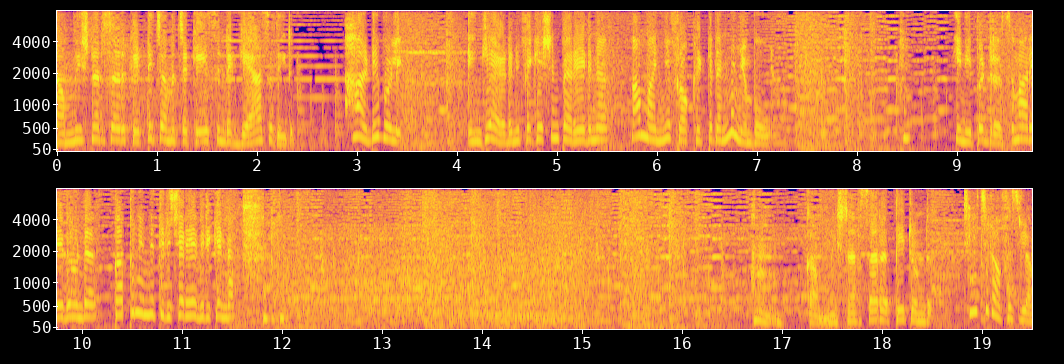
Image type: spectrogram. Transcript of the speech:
കമ്മീഷണർ സർ കെട്ടിച്ചമച്ച കേസിന്റെ ഗ്യാസ് തീരും. അടിപൊളി. എങ്കിൽ ഐഡന്റിഫിക്കേഷൻ പരേഡിന് ആ മഞ്ഞ ഫ്രോക്ക് ഇട്ട് തന്നെ ഞാൻ പോവും. ഇനിയിപ്പോ ഡ്രസ്സ് മാറിയതുകൊണ്ട് പപ്പൻ എന്നെ തിരിച്ചറിയാതിരിക്കണ്ട. കമ്മീഷണർ സാർ എത്തിയിട്ടുണ്ട്. ടീച്ചർ ഓഫീസിലോ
